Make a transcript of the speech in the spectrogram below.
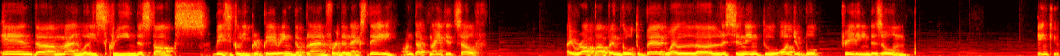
and uh, manually screen the stocks, basically preparing the plan for the next day on that night itself. I wrap up and go to bed while uh, listening to audiobook Trading in the Zone. Thank you.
